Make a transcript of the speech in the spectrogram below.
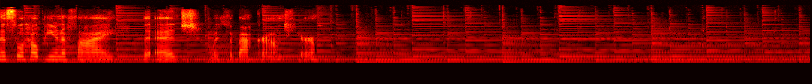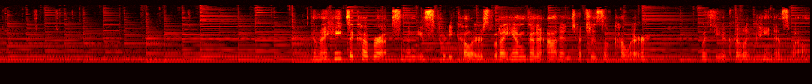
This will help unify the edge with the background here. And I hate to cover up some of these pretty colors, but I am going to add in touches of color with the acrylic paint as well.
